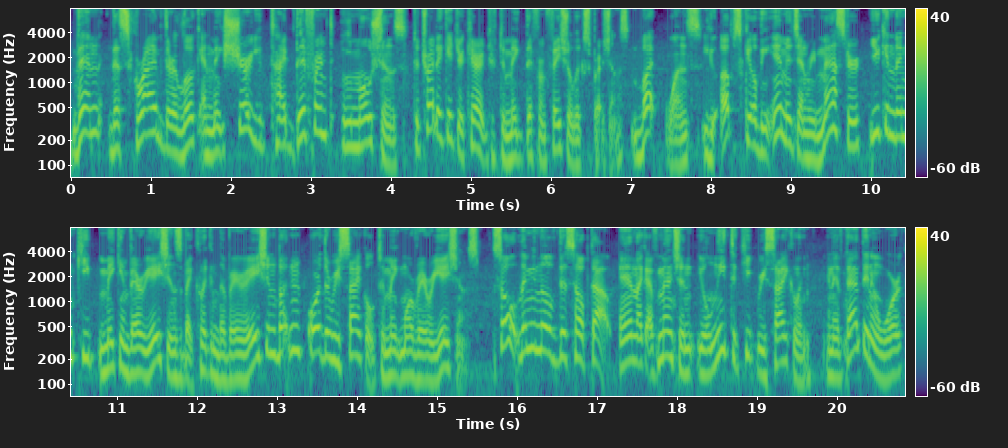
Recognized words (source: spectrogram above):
Then describe their look and make sure you type different emotions to try to get your character to make different facial expressions. But once you upscale the image and remaster, you can then keep making variations by clicking the variation button or the recycle to make more variations. So let me know if this helped out. And like I've mentioned, you'll need to keep recycling. And if that didn't work,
